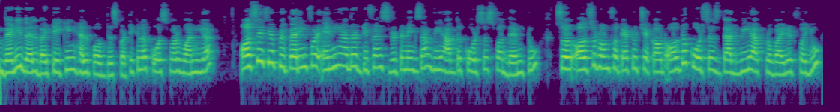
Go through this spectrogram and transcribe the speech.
very well by taking help of this particular course for one year. Also, if you're preparing for any other defense written exam, we have the courses for them too. So also don't forget to check out all the courses that we have provided for you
